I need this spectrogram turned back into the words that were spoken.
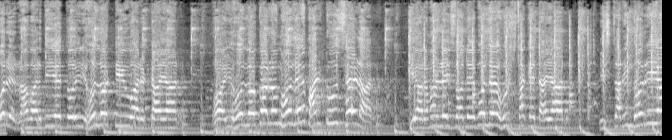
ওরে রাবার দিয়ে তৈরি হলো টিউয়ার টায়ার ভয় হলো গরম হলে ভাল্টু ছেড়ার গিয়ার মারলেই চলে বলে হুশ থাকে টায়ার স্টারিং ধরিয়া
